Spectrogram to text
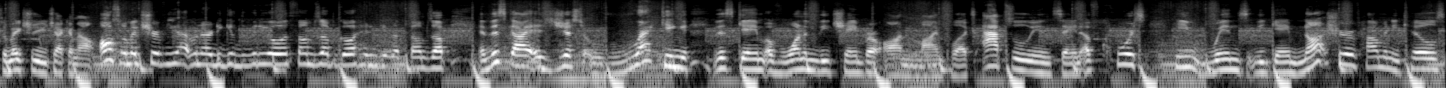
so make sure you check them out. Also, make sure if you haven't already give the video a thumbs up, go ahead and give it a thumbs up. And this guy is just wrecking this game of one in the chamber on Mineplex. Absolutely insane. Of course, he wins the game. Not sure of how many kills,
